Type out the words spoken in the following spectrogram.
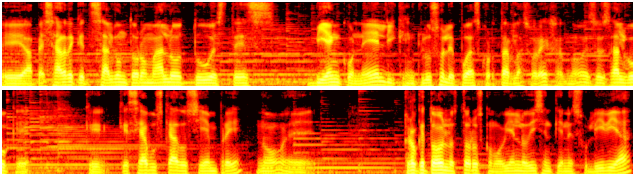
eh, a pesar de que te salga un toro malo, tú estés bien con él y que incluso le puedas cortar las orejas, ¿no? Eso es algo que, que, se ha buscado siempre, ¿no? Eh, creo que todos los toros, como bien lo dicen, tienen su lidia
